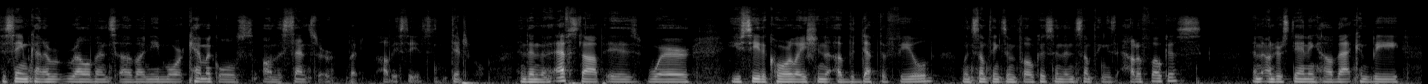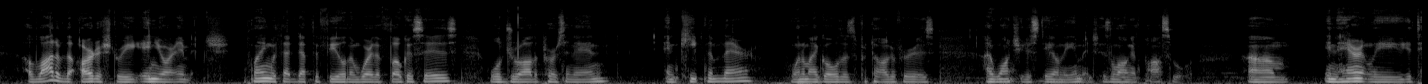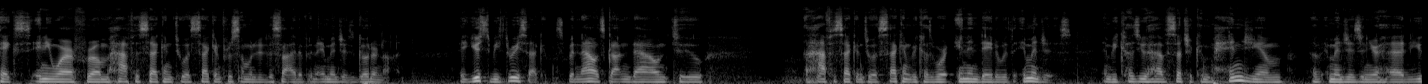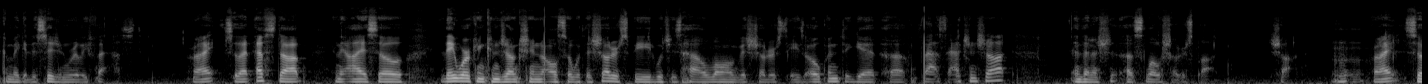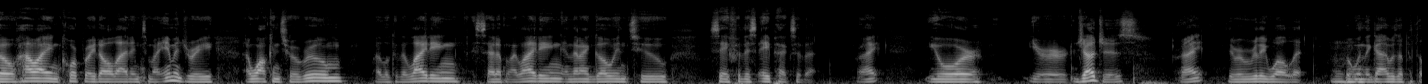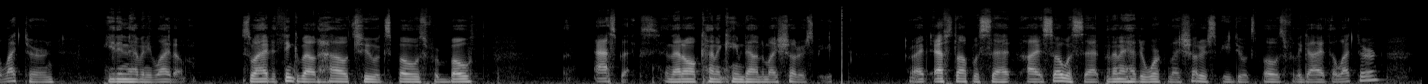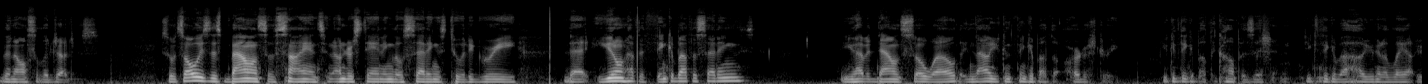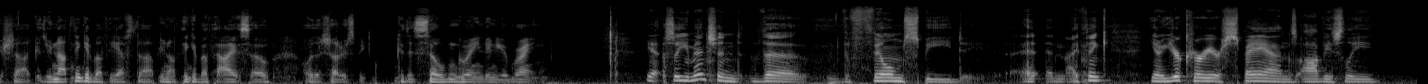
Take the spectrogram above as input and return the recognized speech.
the same kind of relevance of I need more chemicals on the sensor, but obviously it's digital. And then the f-stop is where you see the correlation of the depth of field when something's in focus and then something is out of focus, and understanding how that can be a lot of the artistry in your image. Playing with that depth of field and where the focus is will draw the person in and keep them there. One of my goals as a photographer is I want you to stay on the image as long as possible. Um, inherently, it takes anywhere from half a second to a second for someone to decide if an image is good or not. It used to be three seconds, but now it's gotten down to a half a second to a second because we're inundated with images. And because you have such a compendium of images in your head, you can make a decision really fast, right? So that f-stop and the ISO, they work in conjunction also with the shutter speed, which is how long the shutter stays open to get a fast action shot, and then a, sh- a slow shutter spot shot, right? So how I incorporate all that into my imagery, I walk into a room, I look at the lighting, I set up my lighting, and then I go into, say, for this Apex event, right? Your your judges, right? They were really well lit, but when the mm-hmm. guy was up at the lectern, he didn't have any light on him. So I had to think about how to expose for both aspects, and that all kind of came down to my shutter speed. Right, f-stop was set, ISO was set, but then I had to work my shutter speed to expose for the guy at the lectern, then also the judges. So it's always this balance of science and understanding those settings to a degree that you don't have to think about the settings. You have it down so well that now you can think about the artistry. You can think about the composition. You can think about how you're going to lay out your shot because you're not thinking about the f-stop. You're not thinking about the ISO or the shutter speed because it's so ingrained into your brain. Yeah. So you mentioned the the film speed, and, and I think you know your career spans obviously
